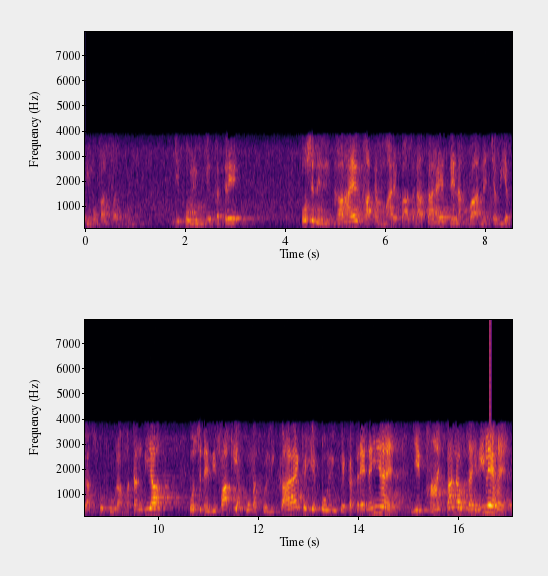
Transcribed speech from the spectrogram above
کی مخالفت۔ یہ پولیو کے خطرے اس نے لکھا ہے خاتم ہمارے پاس لاتا ہے۔ دن اخبار نے چوبیس اگست کو پورا متن دیا۔ اس نے وفاقی حکومت کو لکھا ہے کہ یہ پولیو کے قطرے نہیں ہیں، یہ بھانچ پن اور زہریلے ہیں۔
